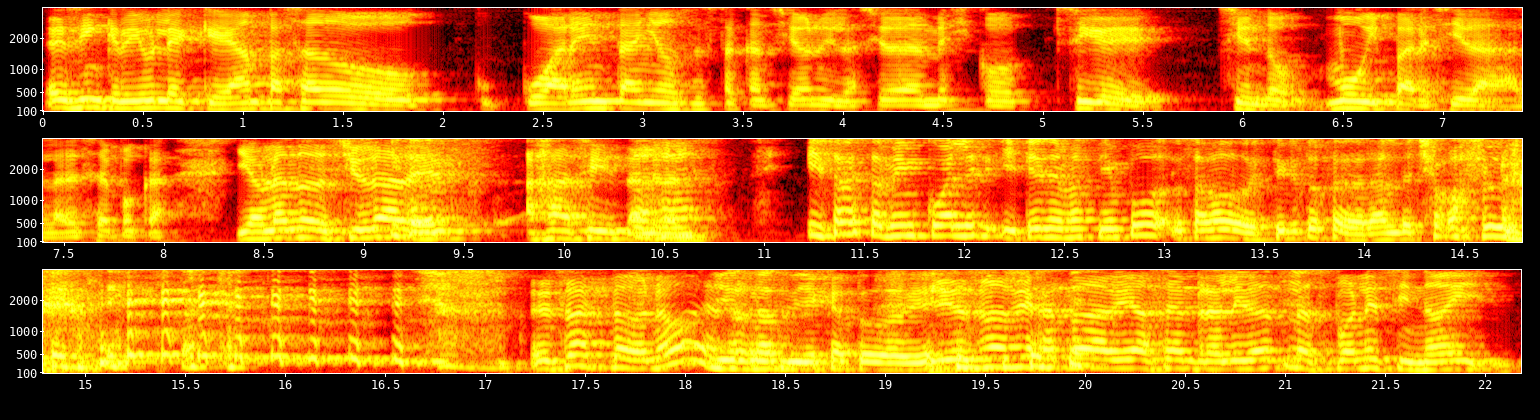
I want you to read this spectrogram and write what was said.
Es increíble que han pasado 40 años de esta canción y la Ciudad de México sigue siendo muy parecida a la de esa época. Y hablando de ciudades... Ajá, sí, dale, ¿Y sabes también cuál es, y tiene más tiempo? Sábado Distrito Federal de Chava Exacto, ¿no? y es más vieja todavía. Y es más vieja todavía. O sea, en realidad las pones y no hay...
